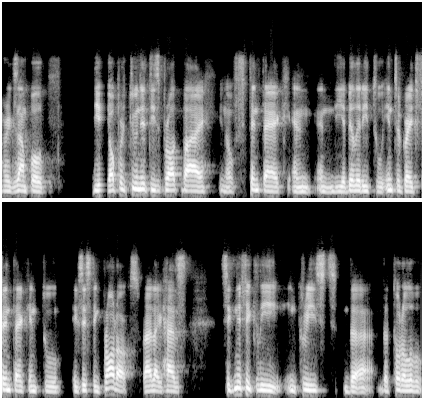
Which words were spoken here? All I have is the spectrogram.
for example, the opportunities brought by you know fintech and and the ability to integrate fintech into existing products, right? Like has significantly increased the the total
